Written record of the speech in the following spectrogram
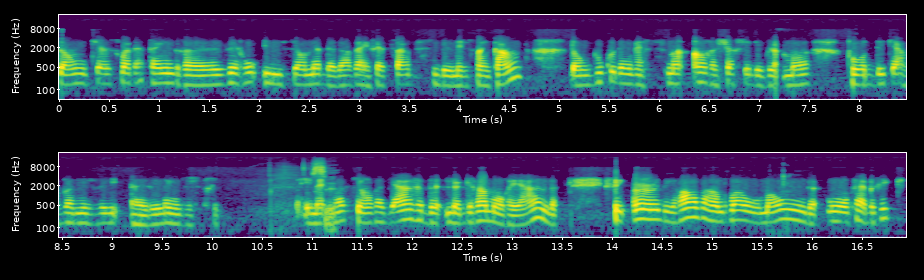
donc euh, soit d'atteindre euh, zéro émission nette de gaz à effet de serre d'ici 2050. Donc, beaucoup d'investissements en recherche et développement pour décarboniser l'industrie. Et maintenant, si on regarde le Grand Montréal, c'est un des rares endroits au monde où on fabrique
